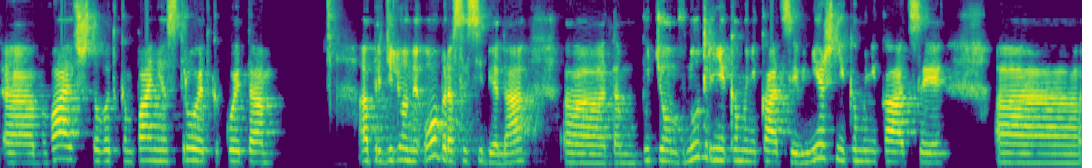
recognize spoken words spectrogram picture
Э, бывает, что вот компания строит какой-то определенный образ о себе, да, э, там, путем внутренней коммуникации, внешней коммуникации, э,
